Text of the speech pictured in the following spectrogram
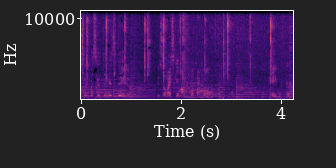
Você não precisa ter medo dele, ó. Ele só vai se queimar por botar a mão. Não queima o fogo.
